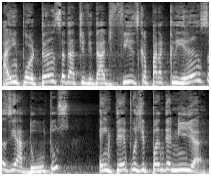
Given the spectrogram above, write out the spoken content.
a importância da atividade física para crianças e adultos em tempos de pandemia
